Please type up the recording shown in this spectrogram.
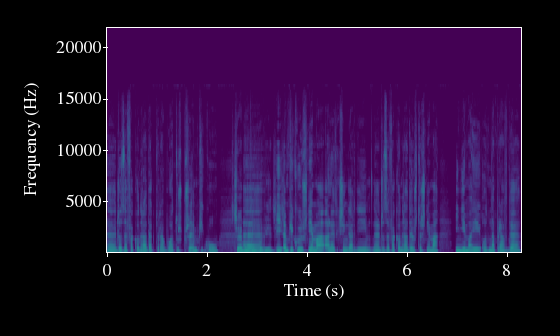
e, Józefa Konrada, która była tuż przy Empiku. Chciałem o tym E, powiedzieć. I Empiku już nie ma, ale księgarni e, Józefa Konrada już też nie ma. I nie ma jej od naprawdę,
